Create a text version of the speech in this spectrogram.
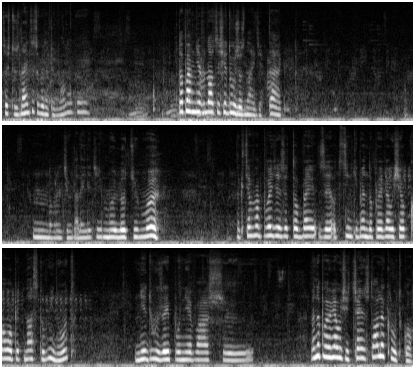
Coś tu znajdzie, co by na czerwono było? To pewnie w nocy się dużo znajdzie, tak. Mm, dobra, lecimy dalej, lecimy, lecimy. Tak chciałbym wam powiedzieć, że to że odcinki będą pojawiały się około 15 minut. Nie dłużej, ponieważ yy, będą pojawiały się często, ale krótko.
